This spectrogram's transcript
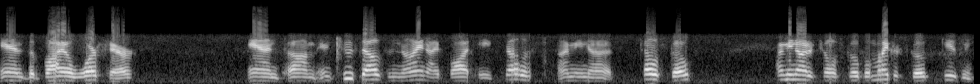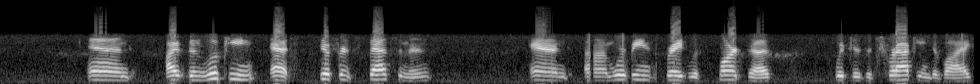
and the biowarfare. And um, in 2009, I bought a tele- I mean a telescope. I mean not a telescope, a microscope. Excuse me. And I've been looking at different specimens and um, we're being sprayed with smart dust, which is a tracking device.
